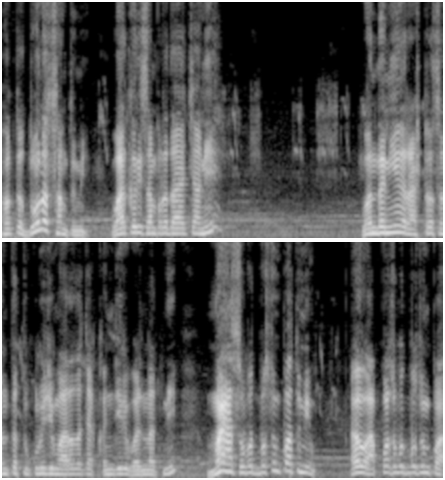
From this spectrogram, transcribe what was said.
फक्त दोनच सांगतो मी वारकरी संप्रदायाच्या आणि वंदनीय राष्ट्रसंत तुकडोजी महाराजाच्या खंजिरी भजनातनी मायासोबत बसून पहा तुम्ही. हो आप्पासोबत बसून पहा.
